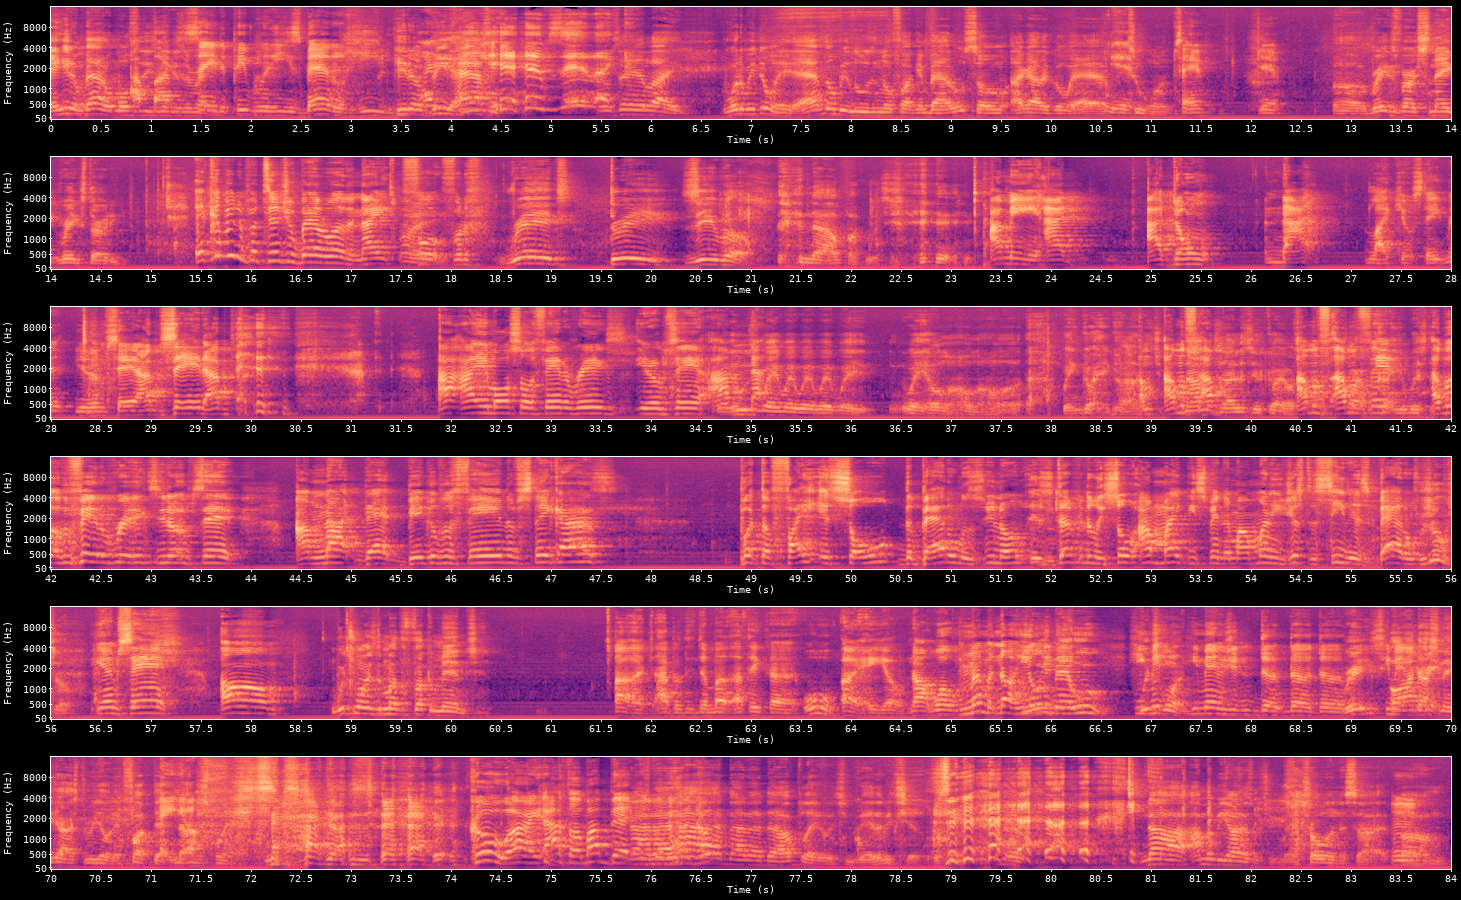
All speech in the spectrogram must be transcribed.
And he done battled most of I'm these about to niggas say already. the people that he's battled, he He done like, beat half of You what I'm saying? I'm Like, saying like, what are we doing here? Ave don't be losing no fucking battles, so I gotta go with Ave yeah, two one. Same. Yeah. Uh, Riggs versus Snake. Riggs thirty. It could be the potential battle of the night for Right. for the. Riggs three zero. nah, I'm fucking with you. I mean, I I don't not like your statement. You know what I'm saying? I'm saying I'm I, I am also a fan of Riggs. You know what I'm saying? Wait, I'm who's- not. wait, wait, wait, wait, wait, wait. Hold on, hold on, hold on. Wait, go ahead, go ahead. I'm- I'm a- no, I'm- go ahead. I'm a, I'm a fan. I'm a, I'm a fan of Riggs. You know what I'm saying? I'm not that big of a fan of Snake Eyes, but the fight is sold. The battle is, you know, Mm-hmm. is definitely sold. I might be spending my money just to see this battle. For sure, for sure. You know what I'm saying? Um, Which one is the motherfucking managing? uh, I believe the mother. I think. Uh, ooh, uh, hey yo, no. Well, remember, no, he only man who? He Which ma- one? He managing the the the Riggs? He oh, I got Riggs. Snake Eyes 3 0 then fuck that. Hey, no, yo. I'm just playing. Cool. All right. I thought my bet nah, was nah, gonna be nah, nah, nah, nah, I'm playing with you, man. Let me chill. nah, I'm gonna be honest with you, man. Trolling aside. Mm. Um,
